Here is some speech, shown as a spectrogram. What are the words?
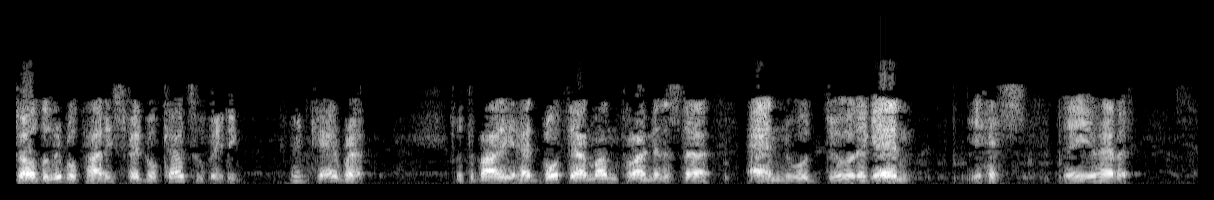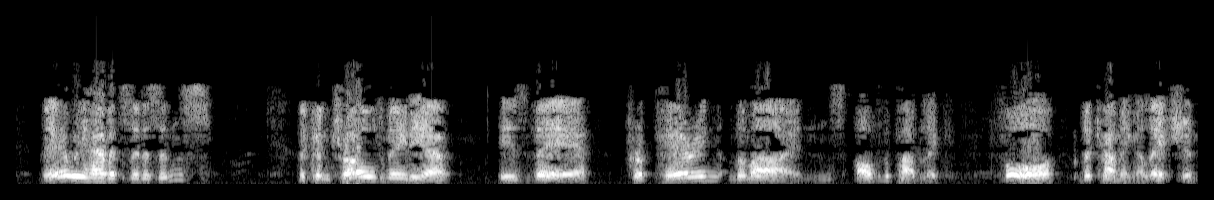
told the Liberal Party's federal council meeting in Canberra that the party had brought down one Prime Minister and would do it again. Yes, there you have it. There we have it, citizens. The controlled media is there preparing the minds of the public for the coming election.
